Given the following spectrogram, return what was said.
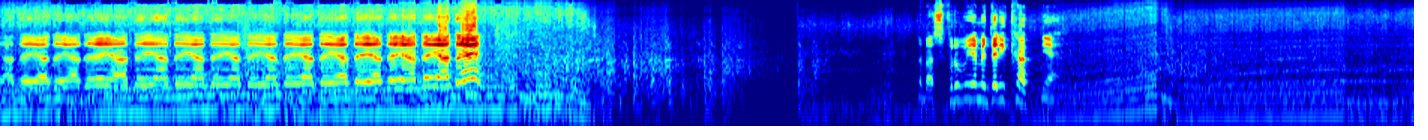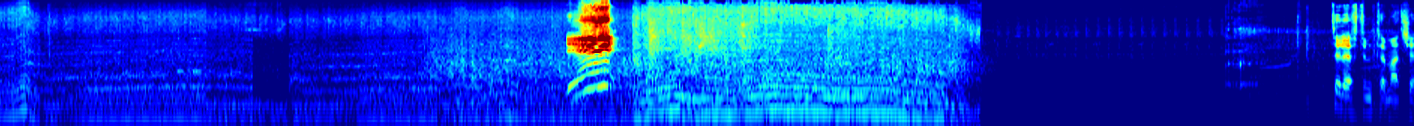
Jadę, jadę, jadę, jadę, jadę, jadę, jadę, jadę, jadę, jadę, jadę, jadę, jadę. Spróbujemy delikatnie. I... Tyle w tym temacie.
